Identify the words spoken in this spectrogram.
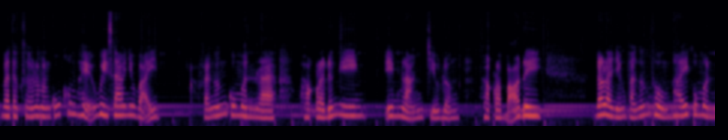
Và thật sự là mình cũng không hiểu vì sao như vậy. Phản ứng của mình là hoặc là đứng yên, im lặng, chịu đựng, hoặc là bỏ đi. Đó là những phản ứng thường thấy của mình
